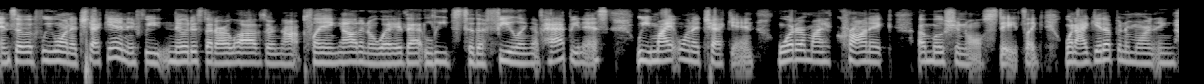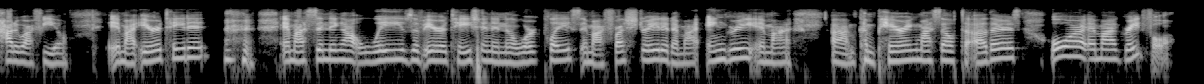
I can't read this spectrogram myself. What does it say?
And so, if we want to check in, if we notice that our lives are not playing out in a way that leads to the feeling of happiness, we might want to check in. What are my chronic emotional states? Like when I get up in the morning, how do I feel? Am I irritated? Am I sending out waves of irritation in the workplace? Am I frustrated? Am I angry? Am I um, comparing myself to others? Or am am I grateful?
